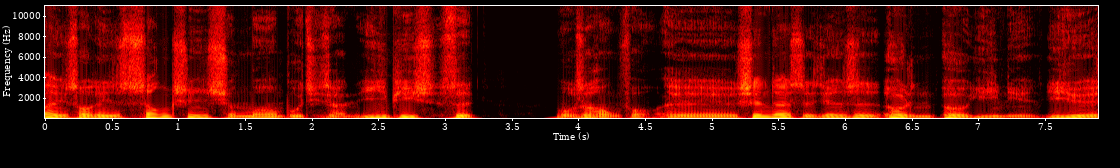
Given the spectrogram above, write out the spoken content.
欢迎收听《伤心熊猫补给站》EP 十四，我是红佛。呃，现在时间是二零二一年一月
